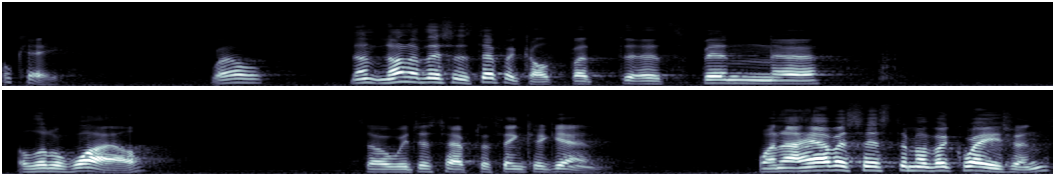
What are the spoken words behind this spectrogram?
Okay. Well, none, none of this is difficult, but uh, it's been uh, a little while, so we just have to think again. When I have a system of equations,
